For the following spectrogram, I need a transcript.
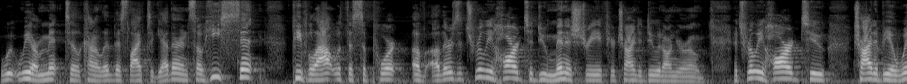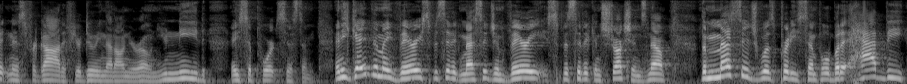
We, we are meant to kind of live this life together. And so he sent people out with the support of others. It's really hard to do ministry if you're trying to do it on your own. It's really hard to try to be a witness for God if you're doing that on your own. You need a support system. And he gave them a very specific message and very specific instructions. Now, the message was pretty simple, but it had the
